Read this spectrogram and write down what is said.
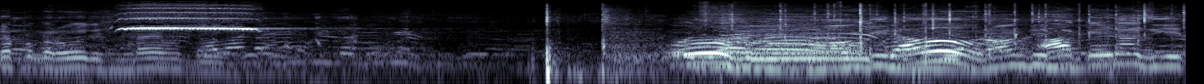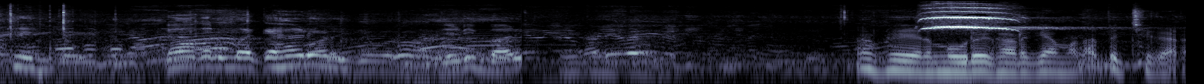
ਚੁੱਪ ਕਰੋ ਇਹਦੇ ਸਾਹਮਣੇ ਆ ਕਿਹੜਾ ਸੀ ਇੱਥੇ? ਕਿਉਂ ਤੈਨੂੰ ਮੈਂ ਕਿਹਾ ਨਹੀਂ ਜਿਹੜੀ ਬਾਲ ਫੇਰ ਮੂਰੇ ਖੜ ਗਿਆ ਮਾੜਾ ਪਿੱਛੇ ਕਰ।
